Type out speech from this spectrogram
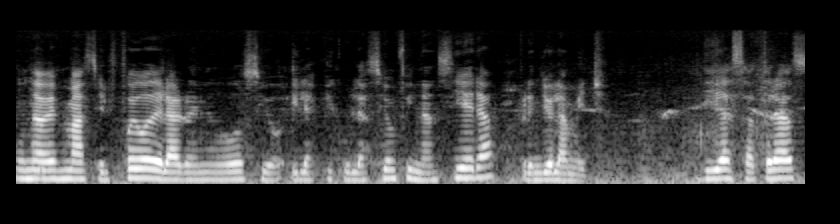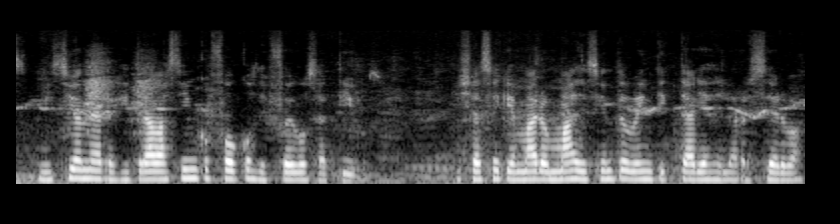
Una vez más, el fuego del agronegocio y la especulación financiera prendió la mecha. Días atrás, Misiones registraba cinco focos de fuegos activos y ya se quemaron más de 120 hectáreas de la reserva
